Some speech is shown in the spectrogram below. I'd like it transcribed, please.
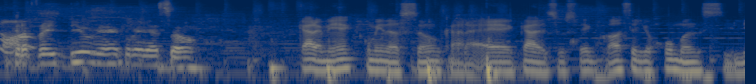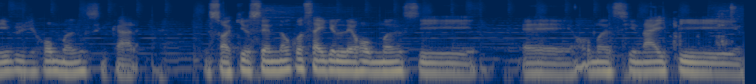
O cara proibiu minha recomendação. Cara, minha recomendação, cara, é, cara, se você gosta de romance, livro de romance, cara, só que você não consegue ler romance, é, romance naipe,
